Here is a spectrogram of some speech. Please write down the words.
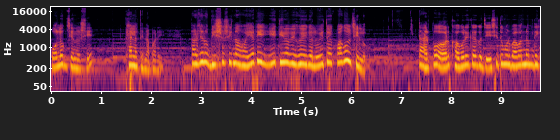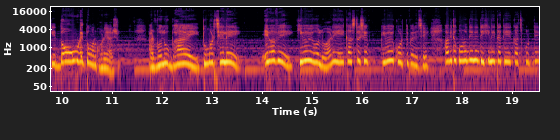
পলক যেন সে ফেলাতে না পারে। তার যেন বিশ্বাসই না হয়, আরে, এ কীভাবে হয়ে গেল? এ তো এক পাগল ছিল। তারপর খবরের কাগজে এসে তোমার বাবার নাম দেখে দৌড়ে তোমার ঘরে আসুক। আর বলুক, ভাই, তোমার ছেলে? এভাবে? কীভাবে হলো? আরে, এই কাজটা সে কীভাবে করতে পেরেছে? আমি তো কোনোদিনই দেখিনি তাকে এই কাজ করতে।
